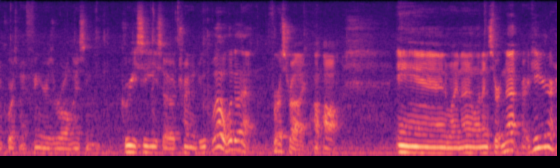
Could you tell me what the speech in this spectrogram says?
of course my fingers are all nice and greasy, so trying to do, whoa, look at that, first try, uh-uh. And my nylon insert nut right here.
